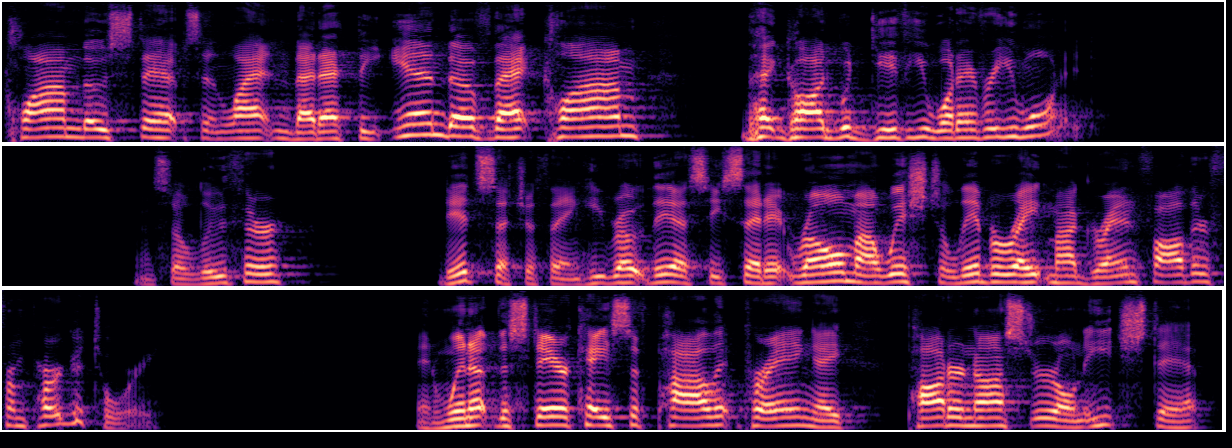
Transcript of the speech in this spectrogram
climb those steps in Latin, that at the end of that climb, that God would give you whatever you wanted. And so Luther did such a thing. He wrote this He said, At Rome, I wished to liberate my grandfather from purgatory. And went up the staircase of Pilate, praying a paternoster on each step.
